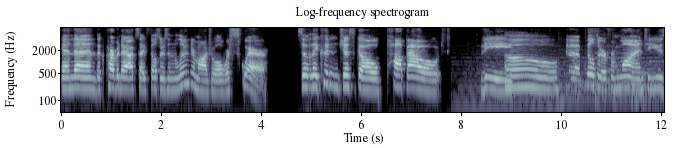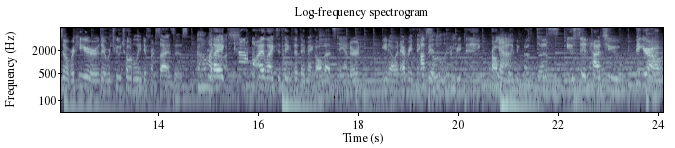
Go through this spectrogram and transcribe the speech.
and then the carbon dioxide filters in the lunar module were square so they couldn't just go pop out the, oh. the filter from one to use over here they were two totally different sizes Oh my like gosh. now i like to think that they make all that standard you know and everything Absolutely. everything probably Yeah. because of this houston had to figure out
